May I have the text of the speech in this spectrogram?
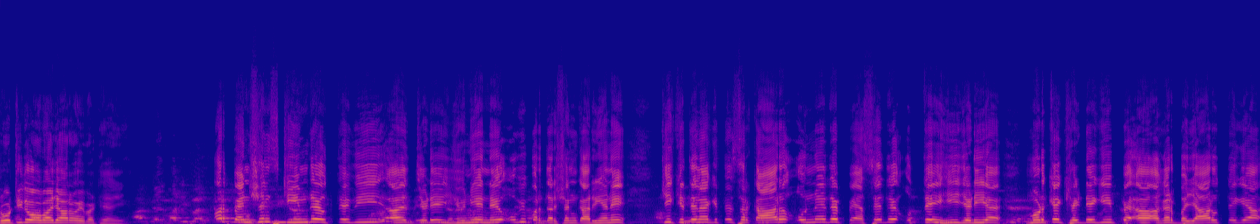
ਰੋਟੀ ਤੋਂ ਆਵਾਜ਼ਾਰ ਹੋਏ ਬੈਠੇ ਆ ਜੀ। ਔਰ ਪੈਨਸ਼ਨ ਸਕੀਮ ਦੇ ਉੱਤੇ ਵੀ ਜਿਹੜੇ ਯੂਨੀਅਨ ਨੇ, ਉਹ ਵੀ ਪ੍ਰਦਰਸ਼ਨ ਕਰ ਰਹੀਆਂ ਨੇ ਕਿ ਕਿਤੇ ਨਾ ਕਿਤੇ ਸਰਕਾਰ ਉਹਨੇ ਦੇ ਪੈਸੇ ਦੇ ਉੱਤੇ ਹੀ ਜਿਹੜੀ ਹੈ, ਮੁੜ ਕੇ ਖੇਡੇਗੀ, ਪ- ਅਗਰ ਬਾਜ਼ਾਰ ਉੱਤੇ ਗਿਆ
